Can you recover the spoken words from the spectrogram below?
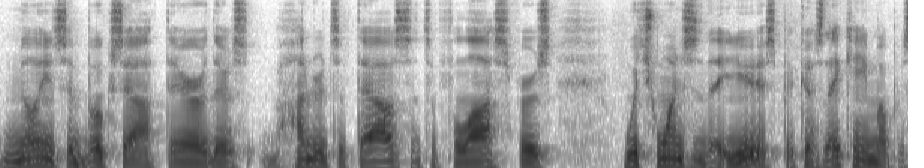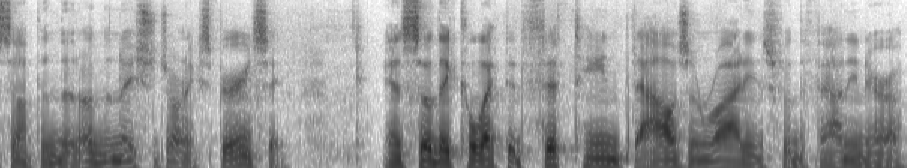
millions of books out there, there's hundreds of thousands of philosophers. Which ones did they use? Because they came up with something that other nations aren't experiencing. And so they collected 15,000 writings for the founding era.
